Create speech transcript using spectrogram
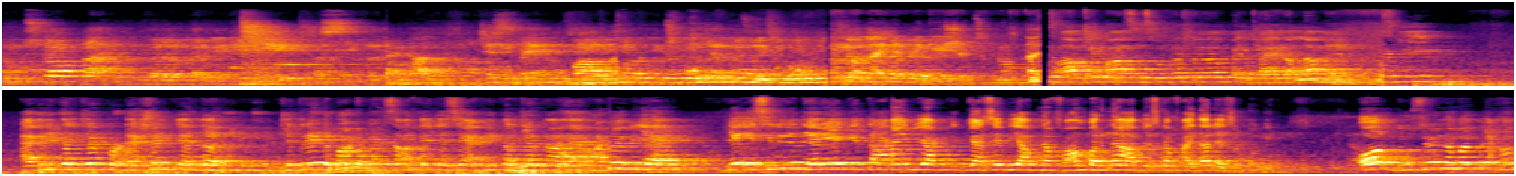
rootstock plan develop करने के लिए 80 जिसमें ऑनलाइन एप्लीकेशंस आपके पास इस वक्त पंचायत एग्रीकल्चर प्रोडक्शन के अंदर जितने डिपार्टमेंट्स आते हैं, जैसे एग्रीकल्चर का है हट भी है, ये इसलिए दे रही है कि ताकि या कैसे भी अपना फॉर्म भरना है, आप इसका फ़ायदा ले सकोगे। और दूसरे नंबर पे हम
